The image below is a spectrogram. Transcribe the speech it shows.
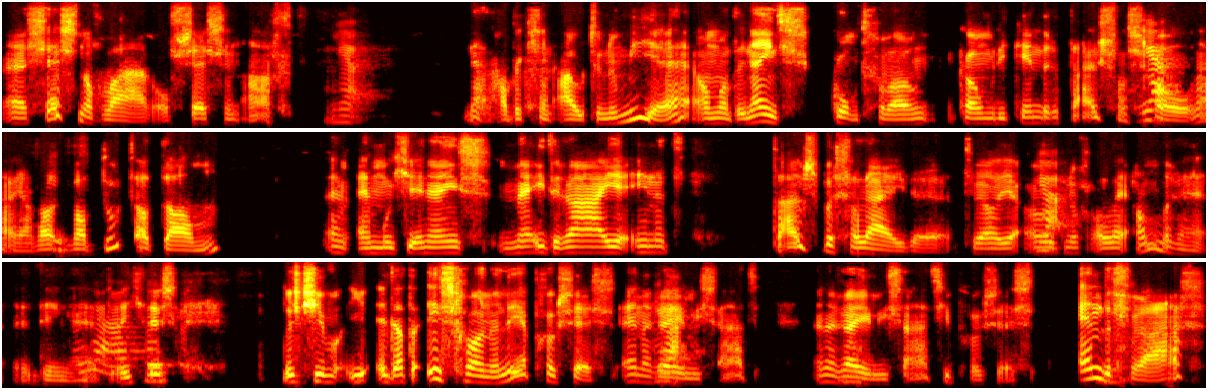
en zes nog waren, of zes en acht. Ja. Nou, dan had ik geen autonomie, hè? Want ineens komt gewoon, komen die kinderen thuis van Ja, school. nou ja, wat, wat doet dat dan? En, en moet je ineens meedraaien in het thuis begeleiden, terwijl je ook Ja. nog allerlei andere eh, dingen hebt. Weet je? Dus, dus je, je- dat is gewoon een leerproces en een, realisatie, en een realisatieproces. En de vraag,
